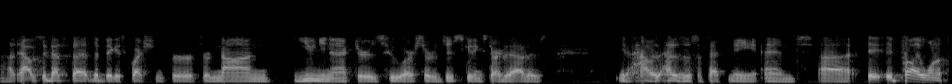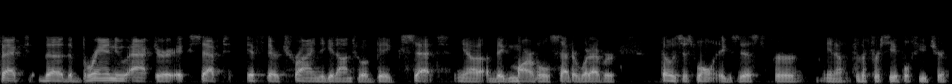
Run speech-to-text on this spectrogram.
Uh, obviously, that's the, the biggest question for, for non-union actors who are sort of just getting started out is, you know, how, how does this affect me? And uh, it, it, probably won't affect the, the brand new actor, except if they're trying to get onto a big set, you know, a big Marvel set or whatever. Those just won't exist for, you know, for the foreseeable future.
